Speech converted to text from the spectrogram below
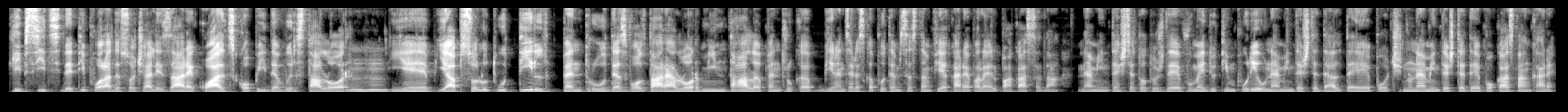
lipsiți de tipul ăla de socializare cu alți copii de vârsta lor. Mhm. E, e absolut util pentru dezvoltarea lor mentală, pentru că, bineînțeles că putem să stăm fiecare pe la el pe acasă, dar ne amintește totuși de evul mediu timpuriu, ne amintește de alte epoci, nu ne amintește de epoca asta în care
